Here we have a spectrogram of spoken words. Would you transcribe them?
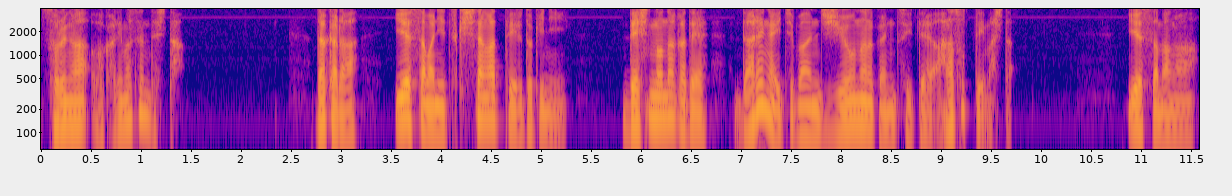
それが分かりませんでした。だからイエス様に付き従っている時に弟子の中で誰が一番重要なのかについて争っていました。イエス様が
